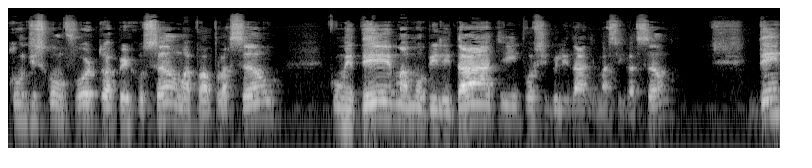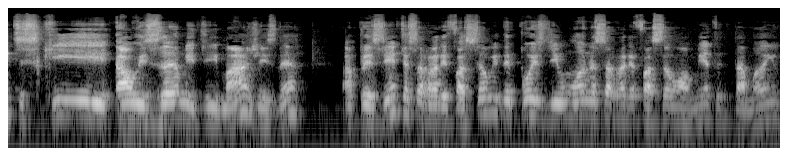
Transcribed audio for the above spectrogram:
com desconforto à percussão, à palpação, com edema, mobilidade, impossibilidade de mastigação. Dentes que, ao exame de imagens, né, apresenta essa rarefação e depois de um ano essa rarefação aumenta de tamanho,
